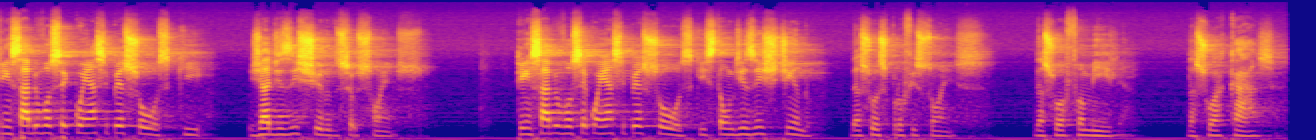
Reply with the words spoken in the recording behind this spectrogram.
Quem sabe você conhece pessoas que já desistiram dos seus sonhos. Quem sabe você conhece pessoas que estão desistindo das suas profissões, da sua família, da sua casa.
